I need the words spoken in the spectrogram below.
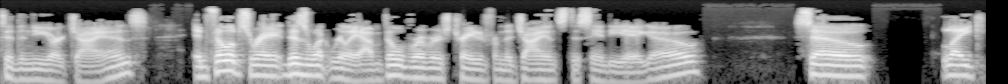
to the New York Giants. And Phillips Ray, this is what really happened. Philip Rivers traded from the Giants to San Diego. So, like,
